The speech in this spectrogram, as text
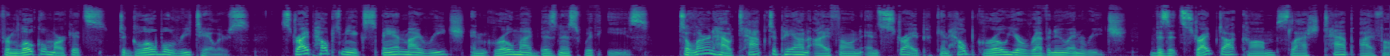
From local markets to global retailers, Stripe helped me expand my reach and grow my business with ease. To learn how Tap to Pay on iPhone and Stripe can help grow your revenue and reach, visit stripe.com slash tap iPhone.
